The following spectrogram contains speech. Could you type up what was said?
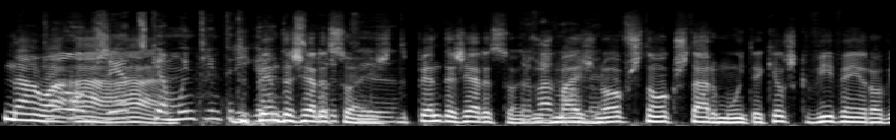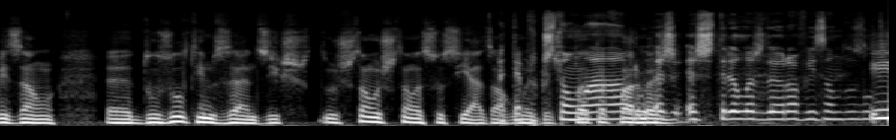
não, Há há, objetos há- que é muito intrigante, Depende das gerações, porque depende das gerações. Os mais novos estão a gostar muito, aqueles que vivem a Eurovisão eh, dos últimos anos e que estão, estão associados a Até algumas porque das estão lá plataformas. as, as estrelas da Eurovisão dos últimos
